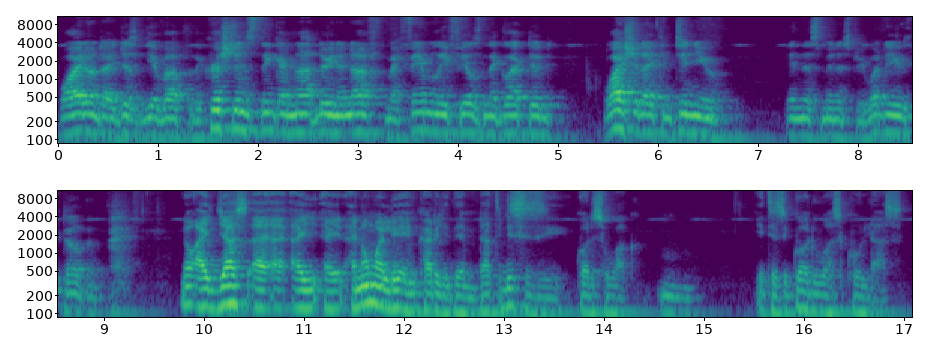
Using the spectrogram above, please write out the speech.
"Why don't I just give up? The Christians think I'm not doing enough. My family feels neglected. Why should I continue in this ministry?" What do you tell them? no, I just I, I, I, I normally encourage them that this is God's work. Mm-hmm. It is God who has called us.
